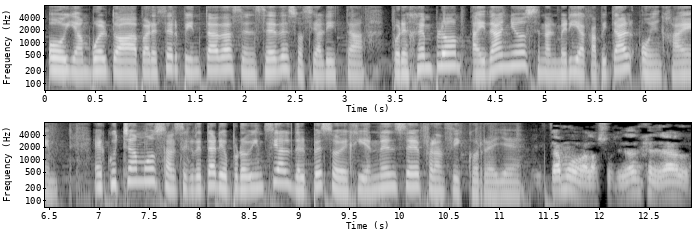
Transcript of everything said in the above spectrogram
Hoy han vuelto a aparecer pintadas en sedes socialistas. Por ejemplo, hay daños en Almería Capital o en Jaén. Escuchamos al secretario provincial del PSOE jiennense, Francisco Reyes. Invitamos a la sociedad en general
